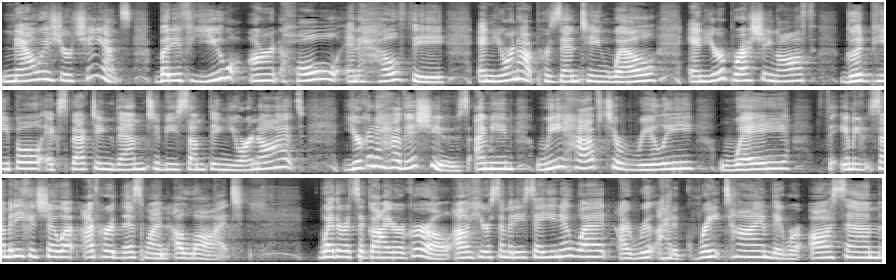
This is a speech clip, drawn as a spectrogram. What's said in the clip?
now is your chance. But if you aren't whole and healthy and you're not presenting well and you're brushing off good people expecting them to be something you're not, you're going to have issues. I mean, we have to really weigh. Th- I mean, somebody could show up. I've heard this one a lot. Whether it's a guy or a girl, I'll hear somebody say, "You know what? I, re- I had a great time. They were awesome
